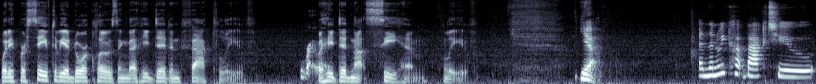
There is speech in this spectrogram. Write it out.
what he perceived to be a door closing, that he did in fact leave. Right. but right. he did not see him leave. Yeah, And then we cut back to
